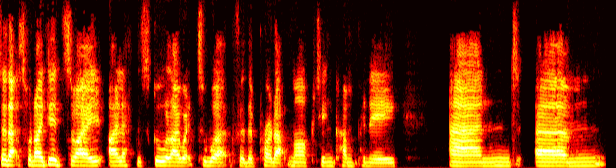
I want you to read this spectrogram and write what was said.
so that's what I did. So I, I left the school, I went to work for the product marketing company and um,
